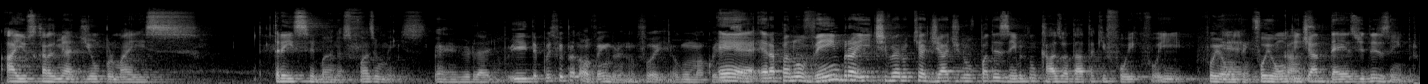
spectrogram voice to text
Aí os caras me adiam por mais três semanas, quase um mês. É verdade. E depois foi pra novembro, não foi? Alguma coisa assim. É, era para novembro, aí tiveram que adiar de novo para dezembro, no caso a data que foi, que foi Foi é, ontem, foi no ontem, dia 10 de dezembro.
